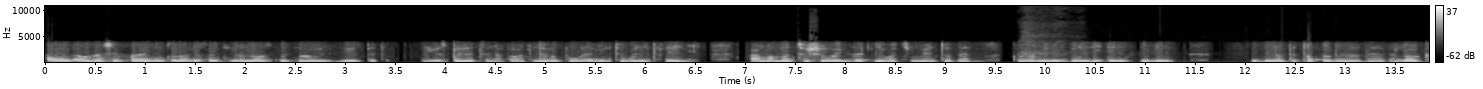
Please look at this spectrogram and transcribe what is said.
I was I was actually fine until I listened to your last now news news bulletin about Liverpool having to win it fairly. Um, I'm not too sure exactly what you meant of that because I mean we've been leading, we've been we've been at the top of the, the, the log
